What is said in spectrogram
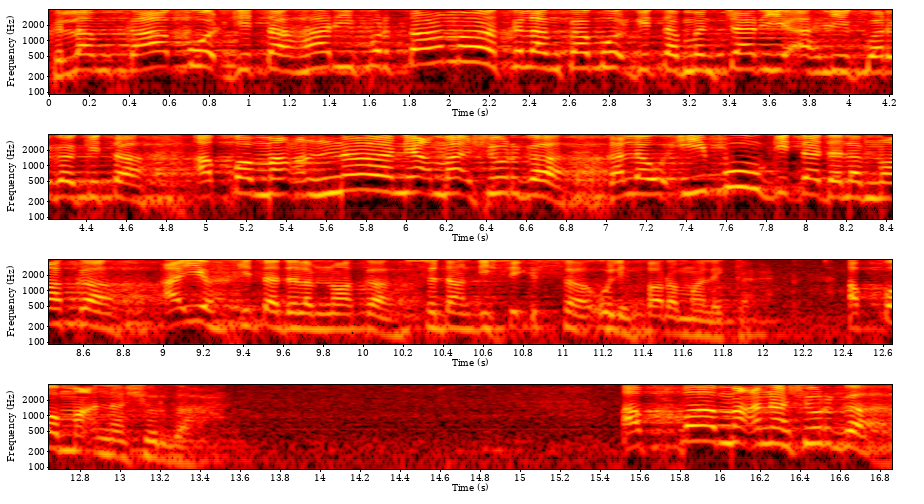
kelam kabut kita hari pertama kelam kabut kita mencari ahli keluarga kita apa makna nikmat syurga kalau ibu kita dalam neraka ayah kita dalam neraka sedang disiksa oleh para malaikat apa makna syurga apa makna syurga?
